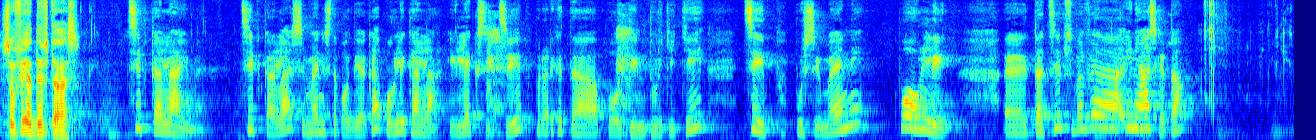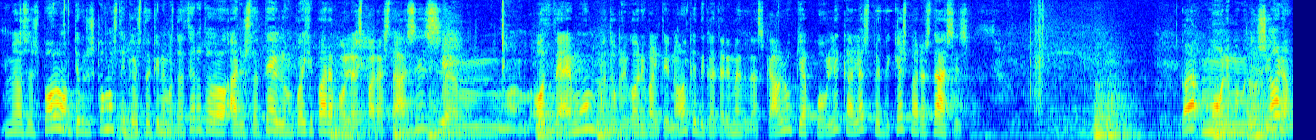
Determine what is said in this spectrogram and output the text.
Σοφία, δεν φτάς. Τσιπ καλά είμαι. Τσιπ καλά σημαίνει στα ποντιακά πολύ καλά. Η λέξη τσιπ προέρχεται από την τουρκική τσιπ, που σημαίνει πολύ. Ε, τα τσίπ βέβαια είναι άσχετα. Να σας πω ότι βρισκόμαστε και στο κινηματοθέατρο Αριστοτέλων που έχει πάρα πολλές παραστάσεις. Ε, ο Θεέ με τον Γρηγόρη Βαλτινό και την Κατερίνα Διδασκάλου και πολύ καλές παιδικές παραστάσεις. Τώρα, με τόση ώρα.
